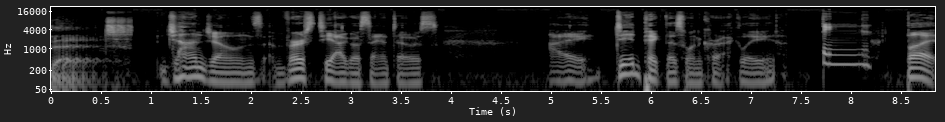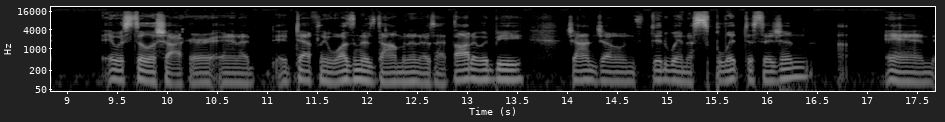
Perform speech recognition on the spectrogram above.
event. Jon Jones versus Thiago Santos. I did pick this one correctly, but it was still a shocker, and I, it definitely wasn't as dominant as I thought it would be. Jon Jones did win a split decision and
